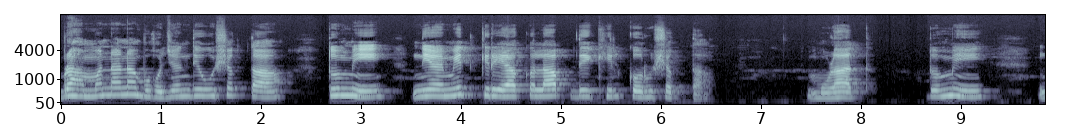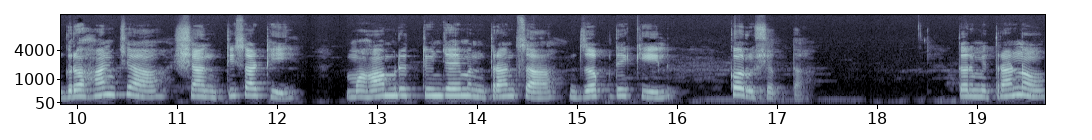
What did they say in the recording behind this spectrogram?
ब्राह्मणांना भोजन देऊ शकता. तुम्ही नियमित क्रियाकलाप देखील करू शकता. मुळात तुम्ही ग्रहांच्या शांतीसाठी महामृत्युंजय मंत्रांचा जप देखील करू शकता. तर मित्रांनो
